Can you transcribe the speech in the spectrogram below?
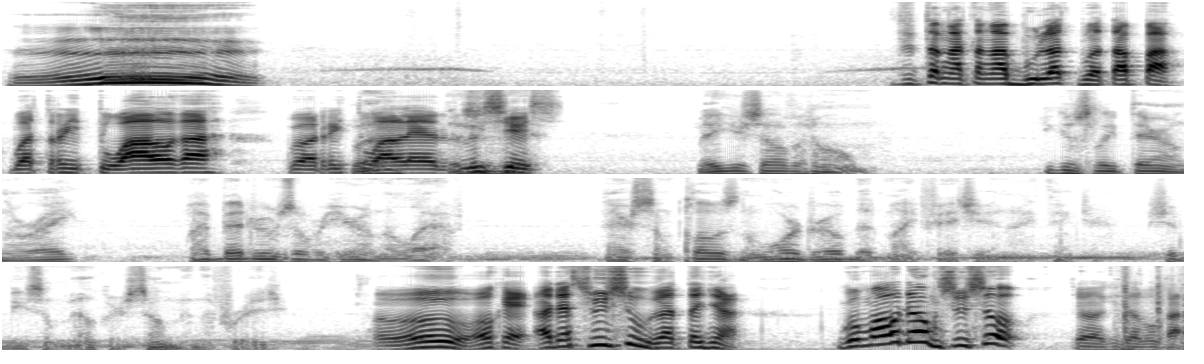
Uh. Di tengah-tengah bulat buat apa? Buat ritual kah? Buat ritualnya Well, Lucius. Make yourself at home. You can sleep there on the right. My bedroom's over here on the left. There's some clothes in the wardrobe that might fit you, and I think there should be some milk or something in the fridge. Oh, oke. Ada susu katanya. Gue mau dong susu. Coba kita buka.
